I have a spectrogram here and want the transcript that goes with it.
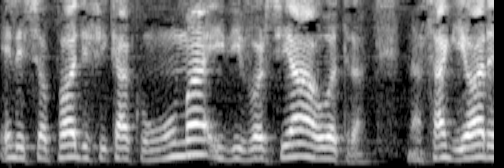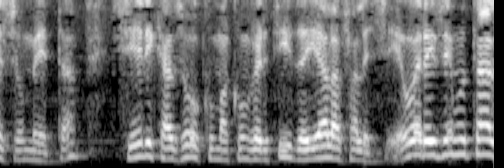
Ele só pode ficar com uma e divorciar a outra na Sagiores Umeta, se ele casou com uma convertida e ela faleceu, era Ezemutal,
